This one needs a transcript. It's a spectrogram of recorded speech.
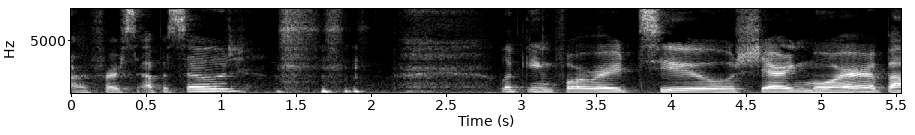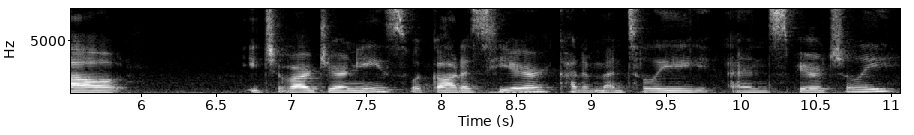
our first episode. Looking forward to sharing more about each of our journeys, what got us here, kind of mentally and spiritually.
